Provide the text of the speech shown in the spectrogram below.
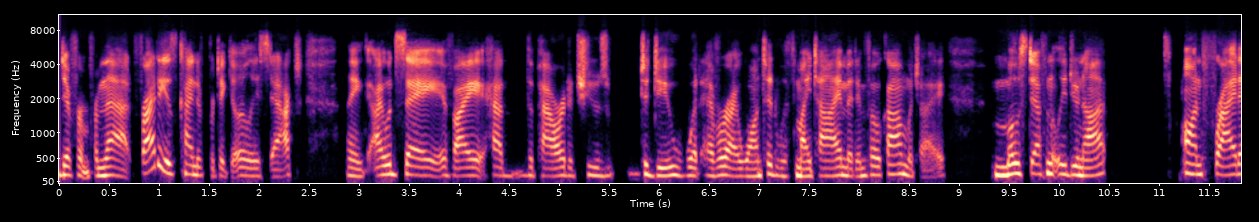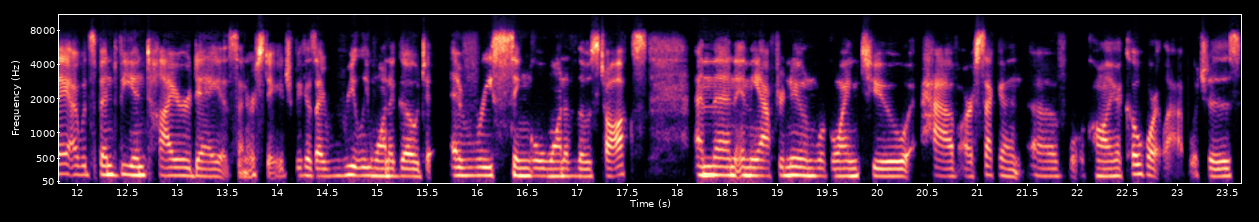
different from that. Friday is kind of particularly stacked. Like I would say, if I had the power to choose to do whatever I wanted with my time at InfoComm, which I most definitely do not, on Friday, I would spend the entire day at center stage because I really want to go to every single one of those talks. And then in the afternoon, we're going to have our second of what we're calling a cohort lab, which is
